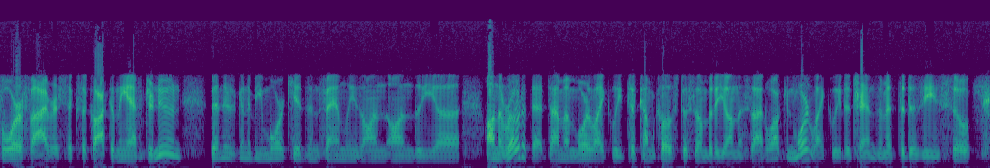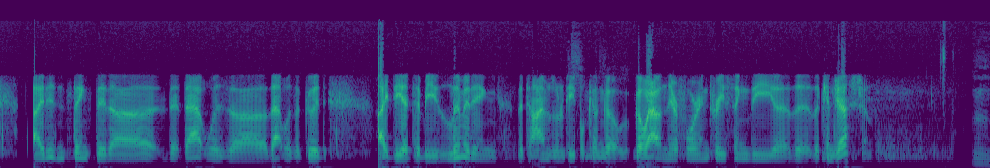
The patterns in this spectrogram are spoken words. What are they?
four or five or six o'clock in the afternoon then there's going to be more kids and families on on the uh on the road at that time i'm more likely to come close to somebody on the sidewalk and more likely to transmit the disease so i didn't think that uh that that was uh that was a good idea to be limiting the times when people can go go out and therefore increasing the uh, the, the congestion. Mm.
